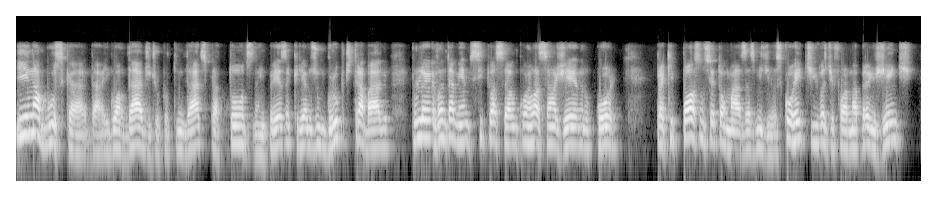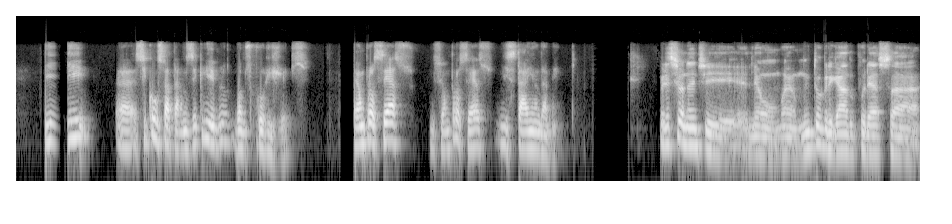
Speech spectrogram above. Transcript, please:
E na busca da igualdade de oportunidades para todos na empresa, criamos um grupo de trabalho para o levantamento de situação com relação a gênero, cor, para que possam ser tomadas as medidas corretivas de forma abrangente e, e eh, se constatarmos desequilíbrio, vamos corrigi-los. É um processo, isso é um processo e está em andamento. Impressionante, Leon. Muito obrigado por essa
